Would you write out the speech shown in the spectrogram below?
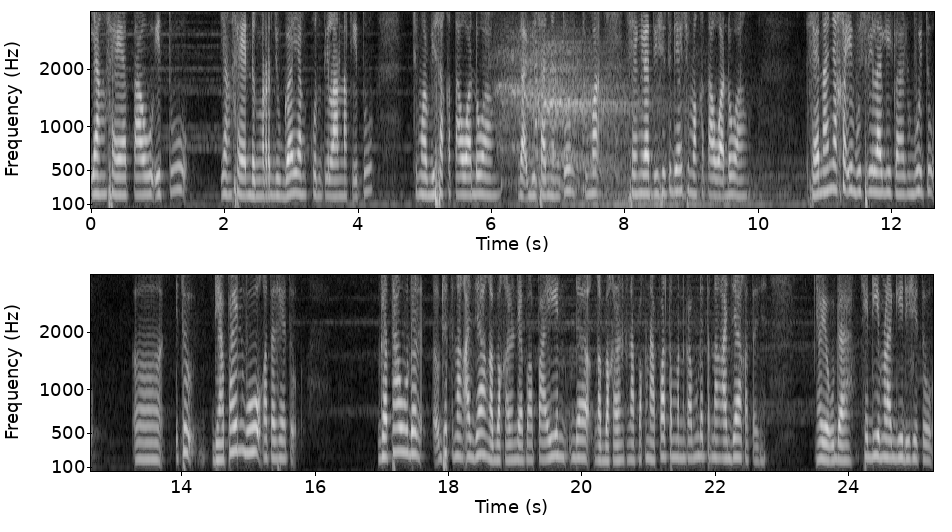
yang saya tahu itu yang saya dengar juga yang kuntilanak itu cuma bisa ketawa doang nggak bisa nyentuh. Cuma saya ngeliat di situ dia cuma ketawa doang. Saya nanya ke ibu Sri lagi kan bu itu uh, itu diapain bu? Kata saya tuh. Nggak tahu udah udah tenang aja nggak bakalan diapa-apain. Udah nggak bakalan kenapa-kenapa teman kamu udah tenang aja katanya. Ya ya udah saya diem lagi di situ.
